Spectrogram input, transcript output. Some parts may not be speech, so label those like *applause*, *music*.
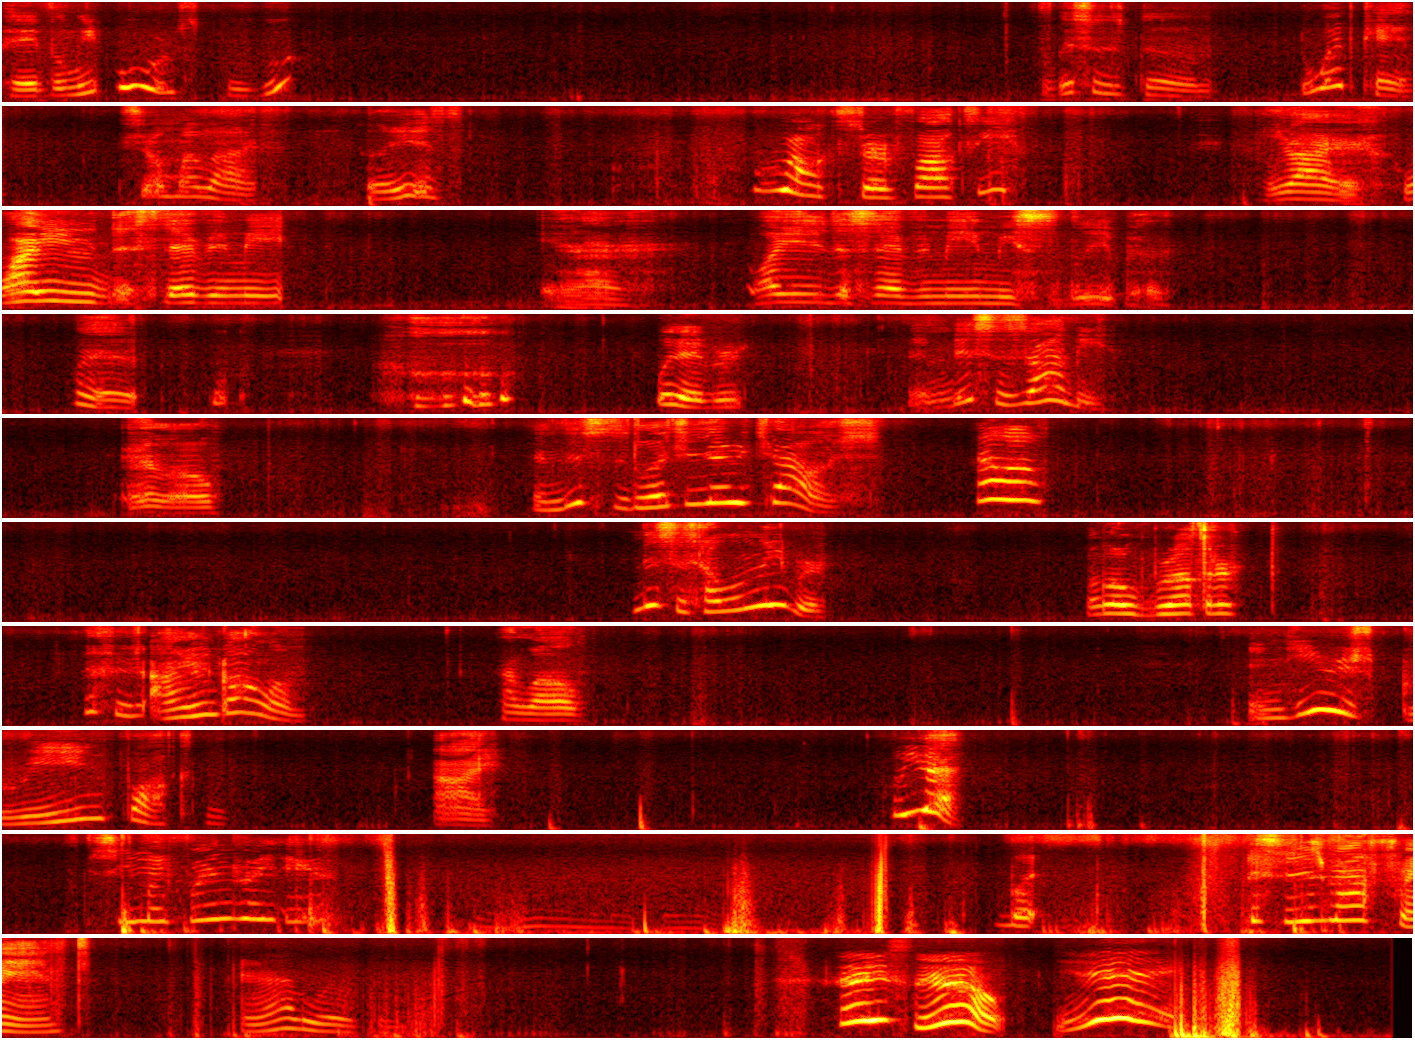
Prepare the meatballs. Mm-hmm. This is the, the webcam. Show my life. So here's Rockstar Foxy. Yar, why are you disturbing me? Yar, why are you disturbing me in me sleeping? Whatever. *laughs* Whatever. And this is Zombie. Hello. And this is Legendary Chalice. Hello. This is Helen Lieber. Hello, brother. This is Iron Golem. Hello. And here's Green Fox. Hi. Oh yeah. See my friends right here? This is my friend. And I love him. Hey Phil. Yeah.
